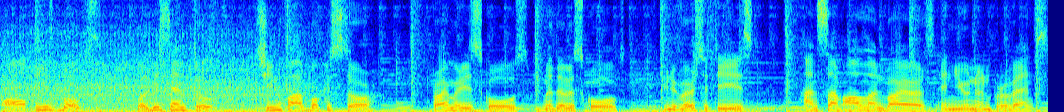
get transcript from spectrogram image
All these books will be sent to Xinhua Bookstore, primary schools, middle schools, universities, and some online buyers in Yunnan province.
